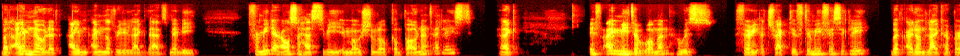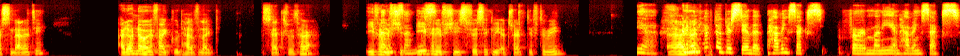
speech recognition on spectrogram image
But I am know that I'm I'm not really like that. Maybe for me there also has to be emotional component at least like if i meet a woman who is very attractive to me physically but i don't like her personality i don't know if i could have like sex with her even That if she sense. even if she's physically attractive to me Yeah. And And I I- mean, you have to understand that having sex for money and having sex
